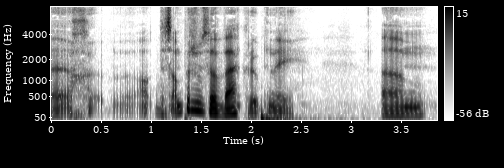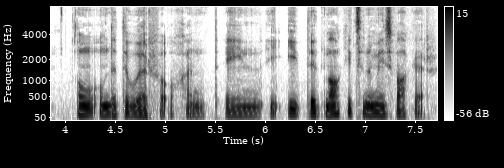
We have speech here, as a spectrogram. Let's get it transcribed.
uh, dis amper soos 'n wekroep, nê. Nee. Um om om dit te hoor vanoggend en dit maak iets in 'n mens wakker.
